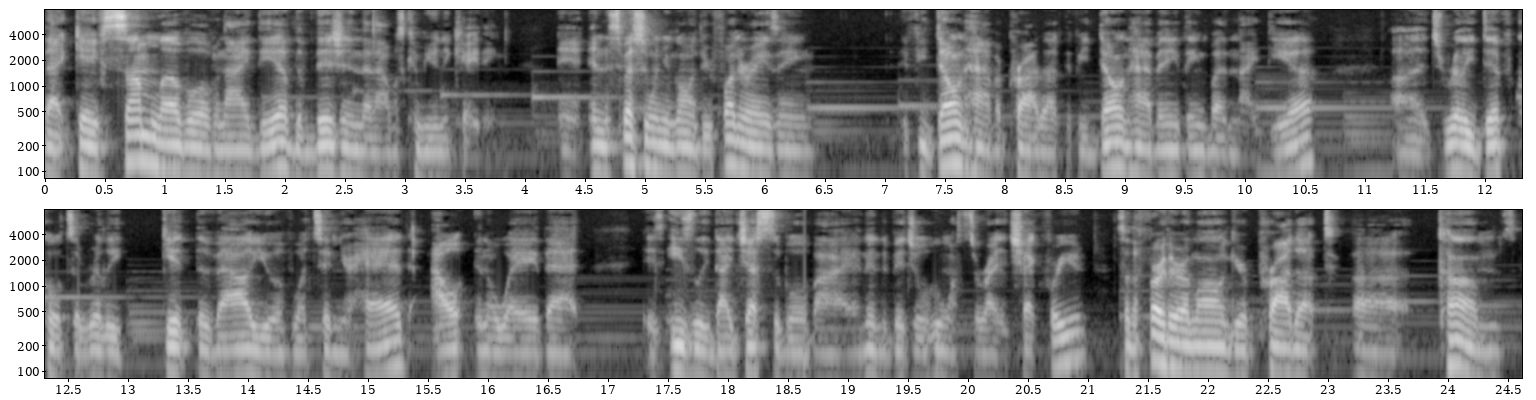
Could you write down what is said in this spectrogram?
that gave some level of an idea of the vision that I was communicating. And especially when you're going through fundraising, if you don't have a product, if you don't have anything but an idea, uh, it's really difficult to really get the value of what's in your head out in a way that is easily digestible by an individual who wants to write a check for you. So the further along your product uh, comes,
